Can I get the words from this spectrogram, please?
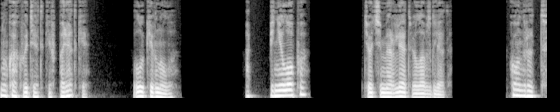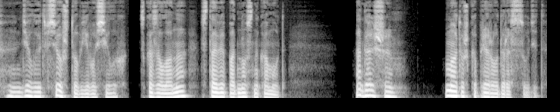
«Ну как вы, детки, в порядке?» Лу кивнула. «А Пенелопа?» Тетя Мерле отвела взгляд. «Конрад делает все, что в его силах», — сказала она, ставя поднос на комод. «А дальше матушка природа рассудит».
